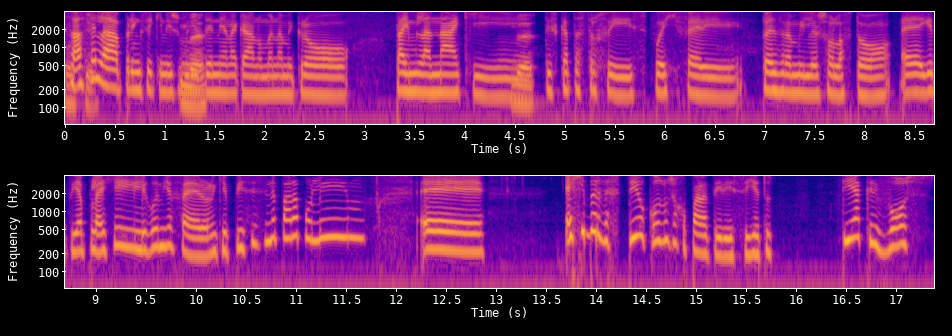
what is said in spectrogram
Θα οκ. ήθελα πριν ξεκινήσουμε Ναι. για την ταινία να κάνουμε ένα μικρό ταϊμλανάκι Ναι. της καταστροφής που έχει φέρει το Ezra Miller σε όλο αυτό. Ε, γιατί απλά έχει λίγο ενδιαφέρον και επίσης είναι πάρα πολύ... Ε, έχει μπερδευτεί ο κόσμος, έχω παρατηρήσει, για το τι ακριβώς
